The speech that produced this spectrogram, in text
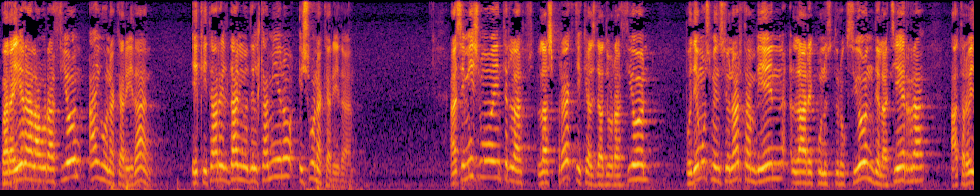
para ir a la oración hay una caridad y quitar el daño del camino es una caridad. Asimismo, entre las, prácticas de adoración podemos mencionar también la reconstrucción de la tierra a través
